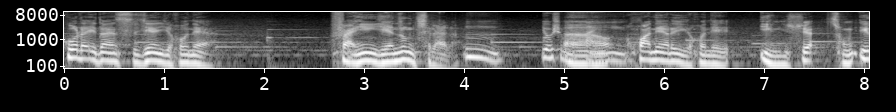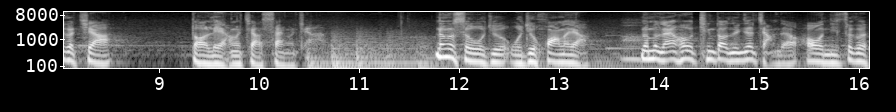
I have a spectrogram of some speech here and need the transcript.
过了一段时间以后呢，反应严重起来了。嗯。有什么反应？化验了以后呢，隐血从一个加到两个加三个加。那个时候我就我就慌了呀，那么然后听到人家讲的哦，你这个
